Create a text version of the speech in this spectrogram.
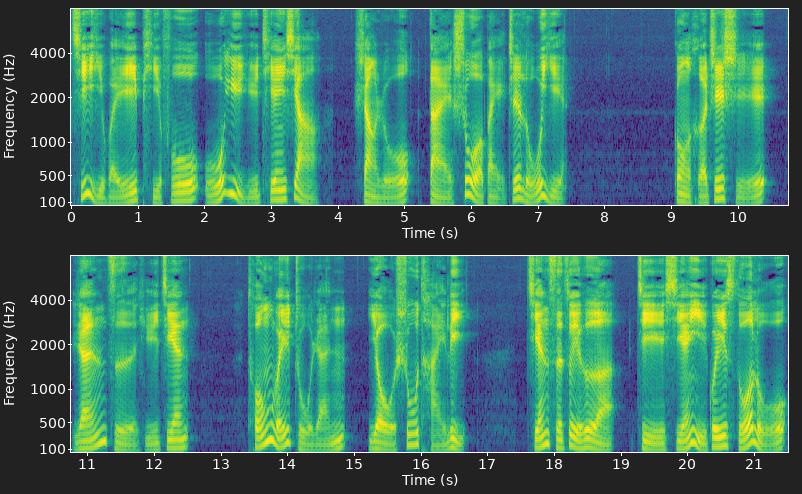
其以为匹夫无欲于天下，尚如待朔北之虏也。共和之始，人子于间，同为主人，有书台立。前此罪恶，即贤以归所虏，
